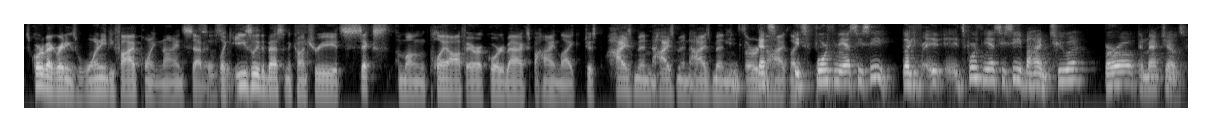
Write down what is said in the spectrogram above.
His quarterback rating is 185.97. So, it's like easily the best in the country. It's sixth among playoff era quarterbacks behind like just Heisman, Heisman, Heisman, it's, third. That's, high, like, it's fourth in the SEC. Like if, it's fourth in the SEC behind Tua, Burrow, and Mac Jones.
